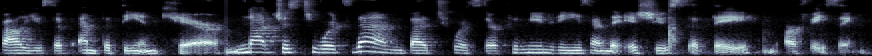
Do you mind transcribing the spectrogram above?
values of empathy and care, not just towards them, but towards their communities and the issues that they are facing.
